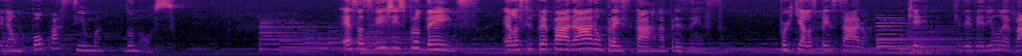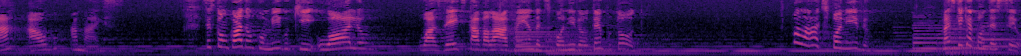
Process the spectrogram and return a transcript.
ele é um pouco acima do nosso. Essas virgens prudentes, elas se prepararam para estar na presença. Porque elas pensaram o quê? Que deveriam levar algo a mais. Vocês concordam comigo que o óleo, o azeite estava lá à venda, disponível o tempo todo? Estava lá, disponível. Mas o que, que aconteceu?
